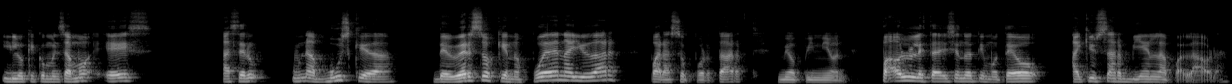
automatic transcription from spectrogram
y lo que comenzamos es hacer una búsqueda de versos que nos pueden ayudar para soportar mi opinión. Pablo le está diciendo a Timoteo, hay que usar bien la palabra.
